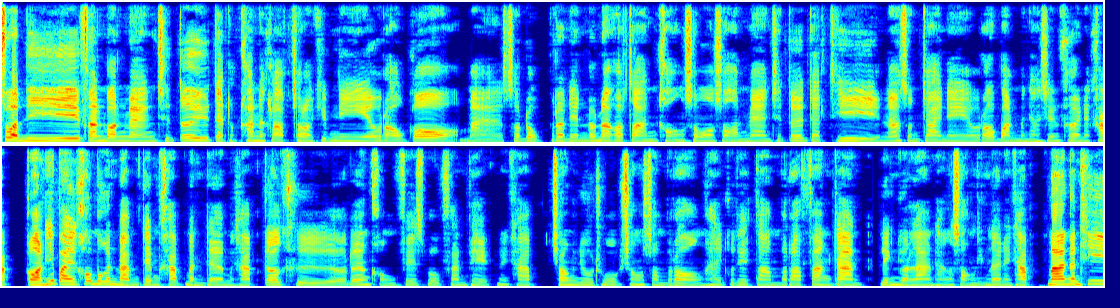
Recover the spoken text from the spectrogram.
สวัสดีแฟนบอลแมนเชสเตอร์ยูไนเต็ดทุกท่านนะครับสำหรับคลิปนี้เราก็มาสรุปประเด็นรถนาข่าวสารของสโมสรแมนเชสเตอร์ยูไนเต็ดที่น่าสนใจในรอบบันเหมือนอย่างเช่นเคยนะครับ ก่อนที่ไปข้อมูลกันแบบเต็มครับเหมือนเดิมครับ ก็คือเรื่องของ Facebook Fanpage นะครับ ช่อง YouTube ช่องสำรองให้กดติดตามรับฟังกันลิงก์อยู่ล่างทั้ง 2 ลิงก์เลยนะครับ มากันที่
